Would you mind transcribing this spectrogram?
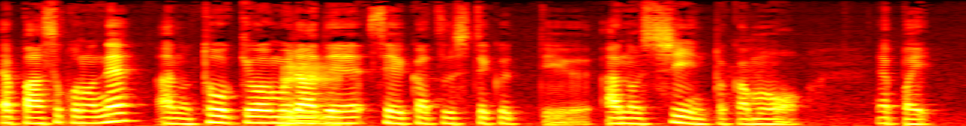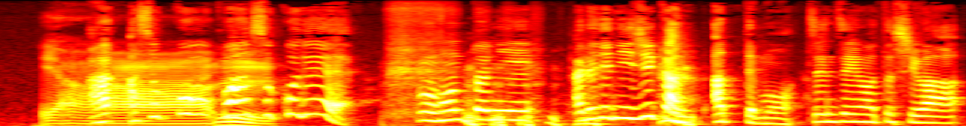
やっぱあそこのねあの東京村で生活していくっていう、あのシーンとかもやっぱりていやーああそこはあうんそこで、もう本当に あれで2時間あっても全然私は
